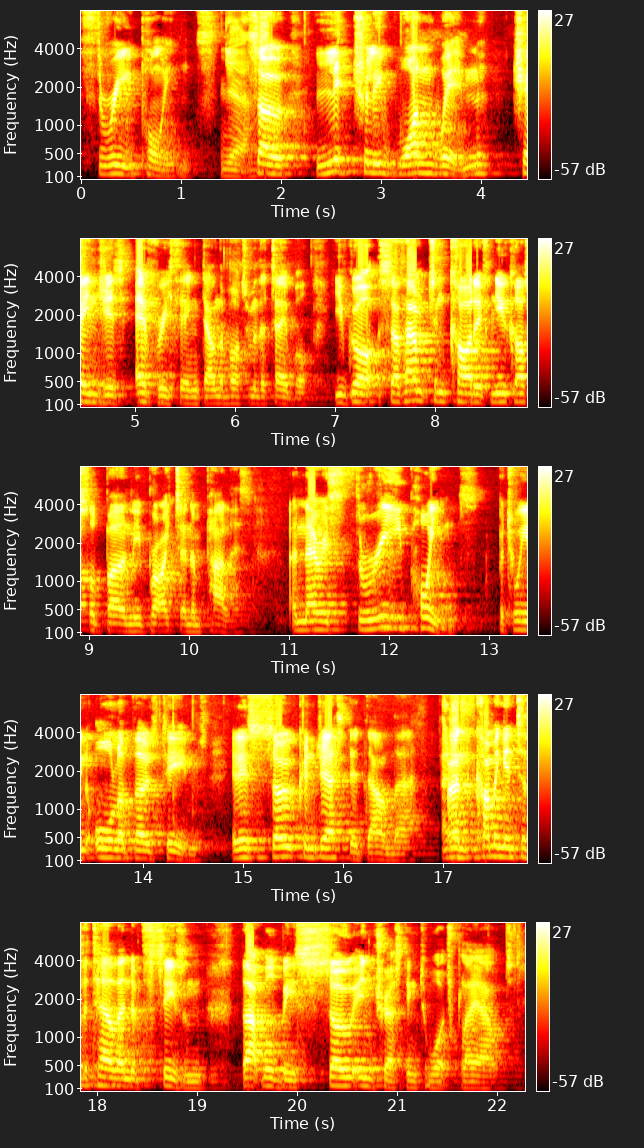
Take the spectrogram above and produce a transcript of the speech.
three points. Yeah. So literally one win changes everything down the bottom of the table. You've got Southampton, Cardiff, Newcastle, Burnley, Brighton, and Palace, and there is three points between all of those teams. It is so congested down there. And And, coming into the tail end of the season, that will be so interesting to watch play out.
